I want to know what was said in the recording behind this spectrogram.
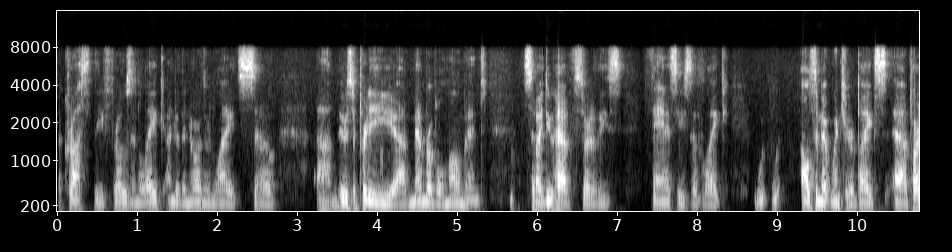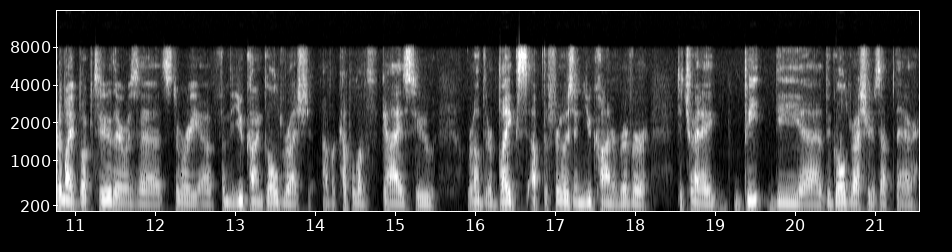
across the frozen lake under the northern lights. So um, it was a pretty uh, memorable moment. So I do have sort of these fantasies of like w- w- ultimate winter bikes. Uh, part of my book too, there was a story of, from the Yukon Gold Rush of a couple of guys who rode their bikes up the frozen Yukon River to try to beat the uh, the gold rushers up there.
